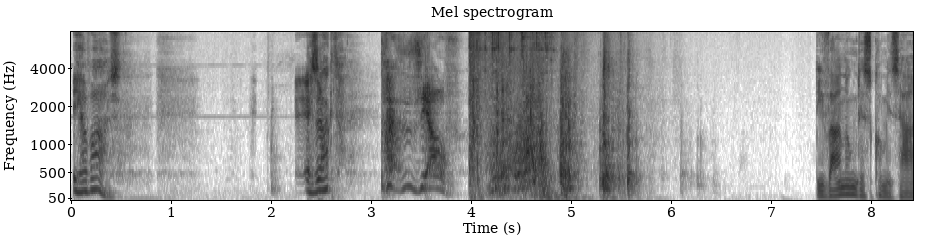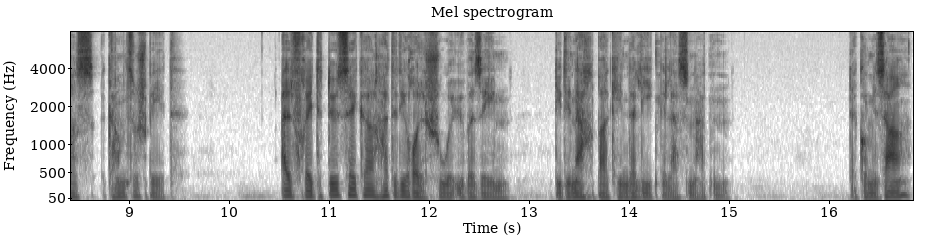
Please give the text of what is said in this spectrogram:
Er war's. Er sagt. Passen Sie auf! Die Warnung des Kommissars kam zu spät. Alfred Dösecker hatte die Rollschuhe übersehen, die die Nachbarkinder liegen gelassen hatten. Der Kommissar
